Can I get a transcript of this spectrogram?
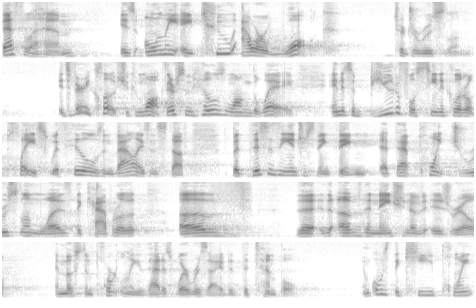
Bethlehem is only a two hour walk to Jerusalem. It's very close. You can walk. There's some hills along the way. And it's a beautiful, scenic little place with hills and valleys and stuff. But this is the interesting thing. At that point, Jerusalem was the capital of the, of the nation of Israel. And most importantly, that is where resided the temple. And what was the key point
